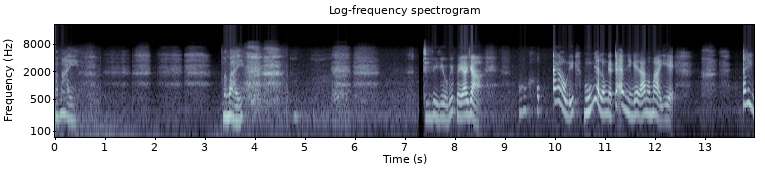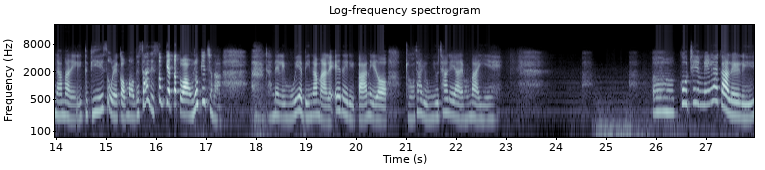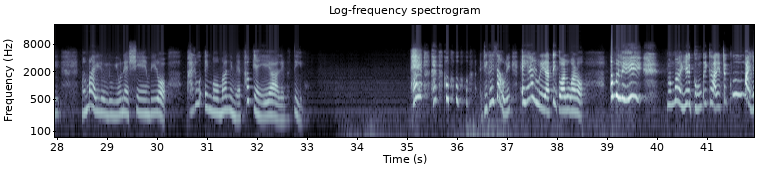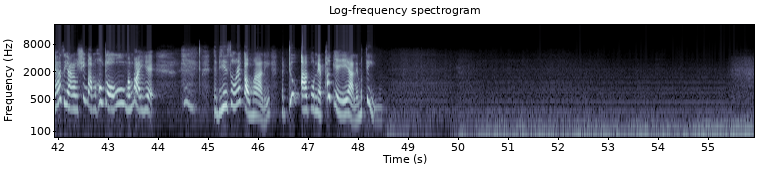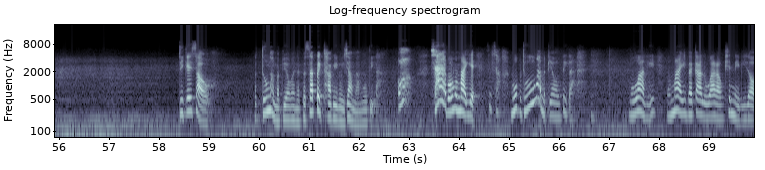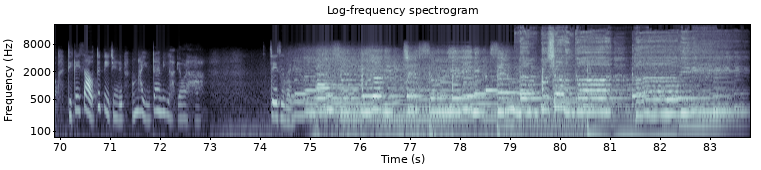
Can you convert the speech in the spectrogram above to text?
မမကြီးမမကြီးဒီဗီဒီယိုပဲဘယ်ရရဟိုဟိုအဲ့ဒါကိုလေမိုးမျက်လုံးနဲ့တက်အမြင်ခဲ့တာမမကြီးရဲ့အဲ့ဒီနားမှာနေလေတပြေးဆိုတဲ့ကောင်မကိုတစားစီစုပ်ပြတ်တက်သွားအောင်လုပ်ပြစ်ချင်တာအာဒါနဲ့လေမိုးရဲ့ဘေးနားမှာလေဧည့်သည်တွေပါနေတော့ဒေါသတွေကိုမျိုးချခဲ့ရတယ်မမကြီးရဲ့အာကိုထင်မင်းလက်ကလည်းလေ မမကြီးလိုလူမျိုးနဲ့ရှင်ပြီးတော့ဘာလို့အိမ်မော်မနေနဲ့ဖောက်ပြန်ရဲရလဲမသိဘူးဟဲဟဲဟုတ်ဟုတ်ဟုတ်ဒီကိစ္စကိုလေအိမ်ကလူတွေကတိတ်သွားလို့ကတော့အမလီမမကြီးရဲ့ဂုံတိတ်ခါလေးတစ်ခုမှရစရာတော့ရှိမှာမဟုတ်တော့ဘူးမမကြီးရဲ့ဟွန်းတပြေဆိုတဲ့ကောင်မကလေဘဒုအားကိုနဲ့ဖောက်ပြန်ရဲရလဲမသိဘူး ဒီကိစ္စကိုဘယ်သူမှမပြောဘဲနဲ့ပါဇက်ပိတ်ထားပြီးလို့ရမှာမဟုတ်သိလား။အော်ရတာပေါ့မမကြီးရဲ့စိတ်ချမိုးဘယ်သူမှမပြောဘူးသိလား။မိုးကလေမမကြီးဘက်ကလိုရအောင်ဖြစ်နေပြီးတော့ဒီကိစ္စကိုတိတိချင်းလေးမမကြီးကိုတန်းပြီးလာပြောတာကျေးဇူးပဲ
